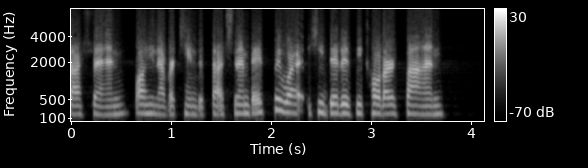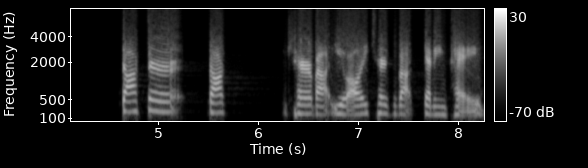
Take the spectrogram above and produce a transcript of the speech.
session. Well, he never came to session. And basically what he did is he told our son, doctor, doctor care about you. All he cares about is getting paid.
